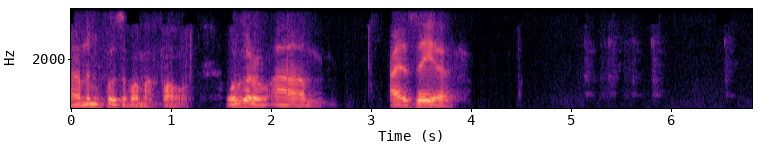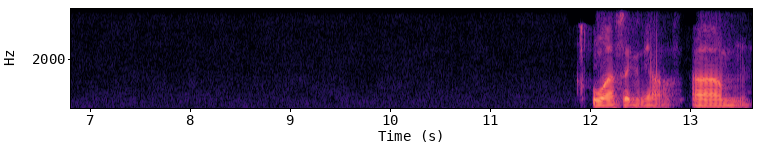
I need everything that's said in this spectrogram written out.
um, let me put this up on my phone. We'll go to um, Isaiah. One second, y'all. Um,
